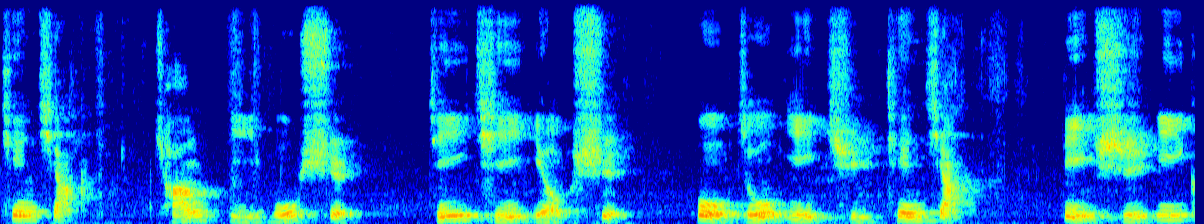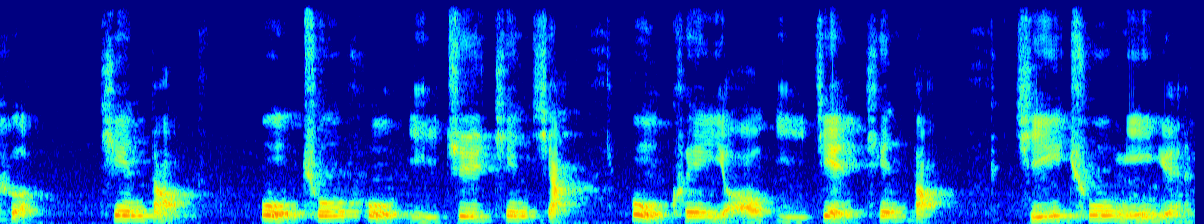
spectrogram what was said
天下常以无事，及其有事，不足以取天下。第十一课：天道不出户以知天下，不窥有以见天道。其出弥远，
